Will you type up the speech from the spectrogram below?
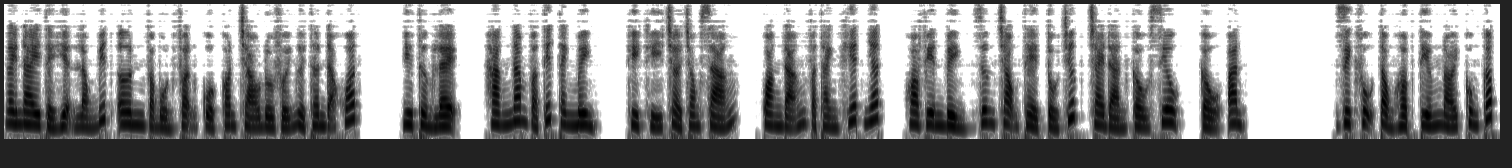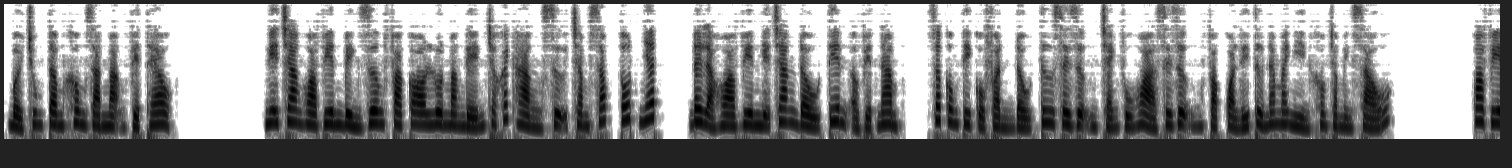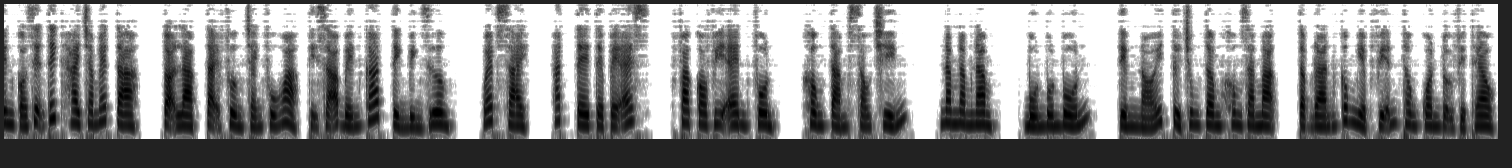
ngày này thể hiện lòng biết ơn và bổn phận của con cháu đối với người thân đã khuất. Như thường lệ, hàng năm vào Tiết Thanh Minh, khi khí trời trong sáng, quang đãng và thanh khiết nhất, Hoa viên Bình Dương trọng thể tổ chức trai đàn cầu siêu, cầu ăn. Dịch vụ tổng hợp tiếng nói cung cấp bởi Trung tâm Không gian mạng Việt Theo. Nghĩa trang Hoa viên Bình Dương Pha Co luôn mang đến cho khách hàng sự chăm sóc tốt nhất. Đây là hoa viên nghĩa trang đầu tiên ở Việt Nam, do công ty cổ phần đầu tư xây dựng tránh Phú Hòa xây dựng và quản lý từ năm 2006. Hoa viên có diện tích 200 hecta, tọa lạc tại phường Chánh Phú Hòa, thị xã Bến Cát, tỉnh Bình Dương. Website https phacovn phone 0869 555 444 tiếng nói từ trung tâm không gian mạng, tập đoàn công nghiệp viễn thông quân đội Việt Theo.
